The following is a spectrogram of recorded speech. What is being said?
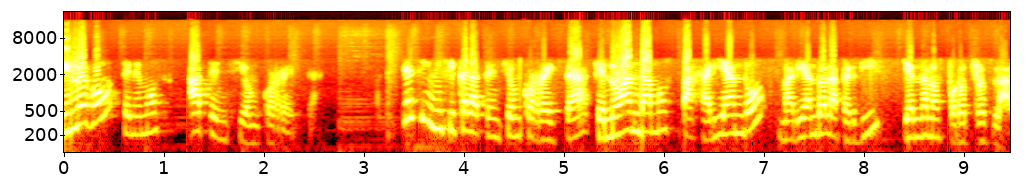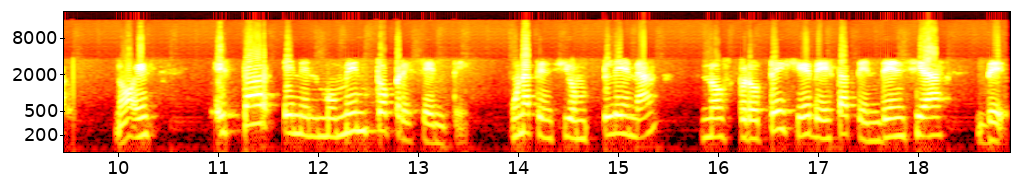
Y luego tenemos atención correcta. ¿Qué significa la atención correcta? Que no andamos pajareando, mareando la perdiz, yéndonos por otros lados, ¿no? Es estar en el momento presente. Una atención plena nos protege de esta tendencia de,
